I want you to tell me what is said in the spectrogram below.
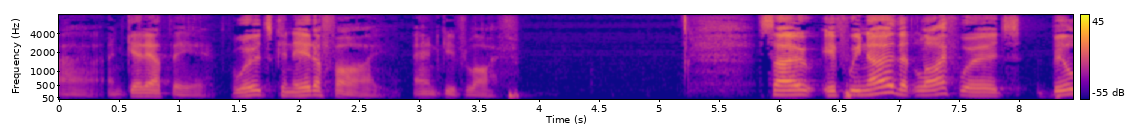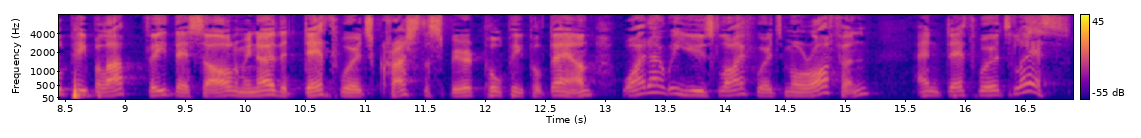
uh, and get out there. Words can edify and give life. So, if we know that life words build people up, feed their soul, and we know that death words crush the spirit, pull people down, why don't we use life words more often and death words less?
